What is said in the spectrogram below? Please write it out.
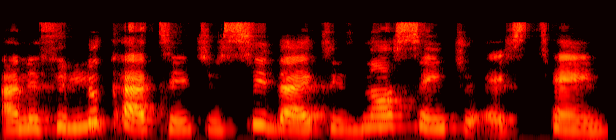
And if you look at it, you see that it is not seen to extend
